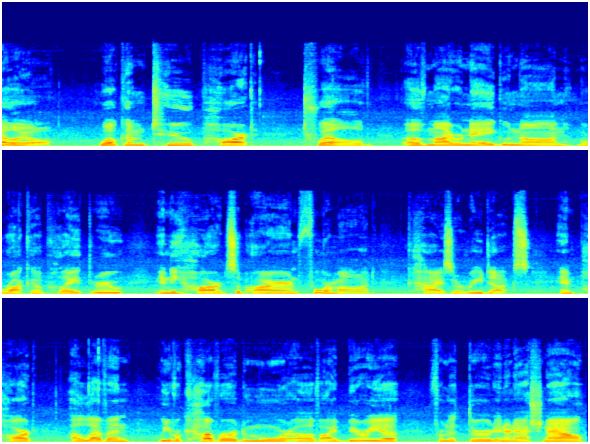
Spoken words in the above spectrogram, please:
Hello y'all. Welcome to part 12 of my Rene Guenon Morocco playthrough in the Hearts of Iron 4 mod, Kaiser Redux. In part 11, we recovered more of Iberia from the 3rd International,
